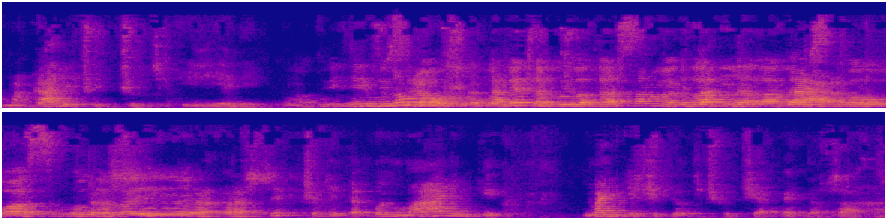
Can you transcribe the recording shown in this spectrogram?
макали чуть-чуть и ели. Вот, видите, Немножко, вот это было, да, самое главное лакомство да, у вас вот рассып, рассыпчатый такой маленький, маленькая щепеточка это сахара.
